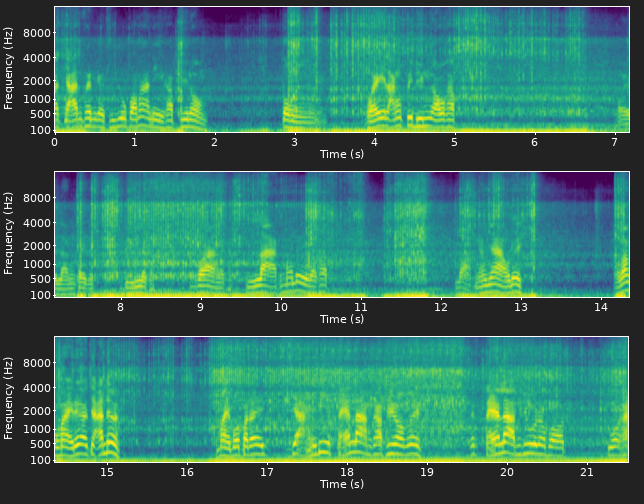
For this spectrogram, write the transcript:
อาจารย์เพิ่นกับที่อยู่ประมาณนี้ครับ พี่น้องต้องถอยหลังไปดึงเอาครับถอยหลังไปก็ดึงแล้วก็ว่างแล้วก็ลากมาเลยแล้วครับ หลากเงาๆเลยระวังใหม่เด้ออาจารย์เด้อไม่บ่ไปได้อย่าให้มีแต่ล่ามครับพี่น้องเอ้ยแต่ล่ามอยู่นะบอดตัวใคร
